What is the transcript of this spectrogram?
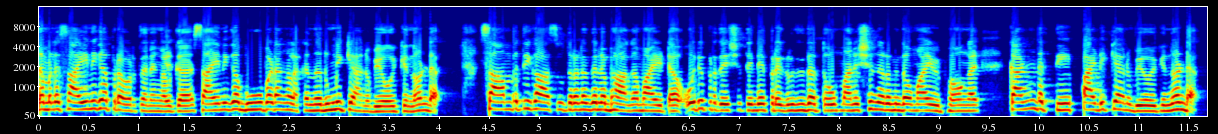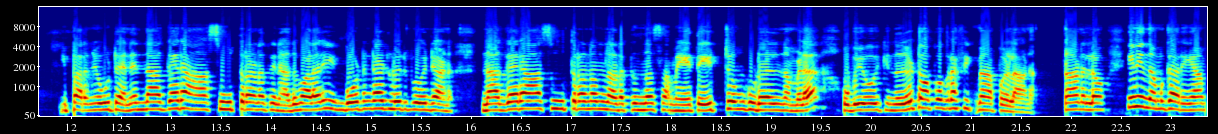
നമ്മുടെ സൈനിക പ്രവർത്തനങ്ങൾക്ക് സൈനിക ഭൂപടങ്ങളൊക്കെ നിർമ്മിക്കാൻ ഉപയോഗിക്കുന്നുണ്ട്. സാമ്പത്തിക ആസൂത്രണത്തിന്റെ ഭാഗമായിട്ട് ഒരു പ്രദേശത്തിന്റെ പ്രകൃതിദത്തവും മനുഷ്യനിർമ്മിതവുമായ വിഭവങ്ങൾ കണ്ടെത്തി പഠിക്കാൻ ഉപയോഗിക്കുന്നുണ്ട്. ഈ പറഞ്ഞ കൂട്ട് തന്നെ നഗരാസൂത്രണത്തിന് അത് വളരെ ഇമ്പോർട്ടന്റ് ആയിട്ടുള്ള ഒരു പോയിന്റ് ആണ്. നഗരാസൂത്രണം നടത്തുന്ന സമയത്ത് ഏറ്റവും കൂടുതൽ നമ്മൾ ഉപയോഗിക്കുന്നത് ടോപ്പോഗ്രാഫിക് മാപ്പുകളാണ് ആണല്ലോ? ഇനി നമുക്കറിയാം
